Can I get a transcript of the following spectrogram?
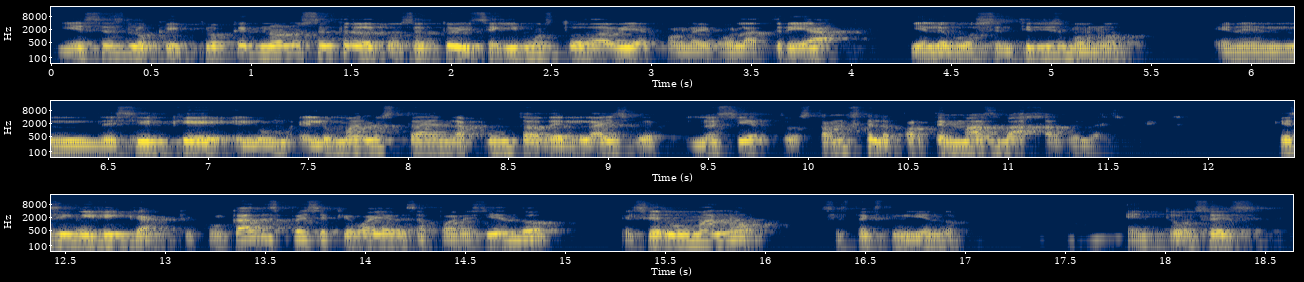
Y eso es lo que creo que no nos entra en el concepto y seguimos todavía con la egolatría y el egocentrismo, ¿no? En el decir que el, el humano está en la punta del iceberg. Y no es cierto, estamos en la parte más baja del iceberg. ¿Qué significa? Que con cada especie que vaya desapareciendo, el ser humano se está extinguiendo. Entonces,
